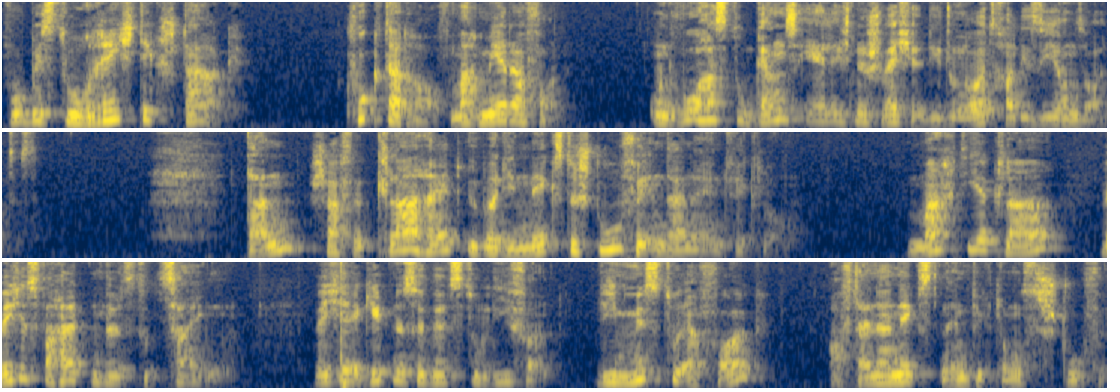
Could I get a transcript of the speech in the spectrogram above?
Wo bist du richtig stark? Guck da drauf, mach mehr davon. Und wo hast du ganz ehrlich eine Schwäche, die du neutralisieren solltest? Dann schaffe Klarheit über die nächste Stufe in deiner Entwicklung. Mach dir klar, welches Verhalten willst du zeigen? Welche Ergebnisse willst du liefern? Wie misst du Erfolg auf deiner nächsten Entwicklungsstufe?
